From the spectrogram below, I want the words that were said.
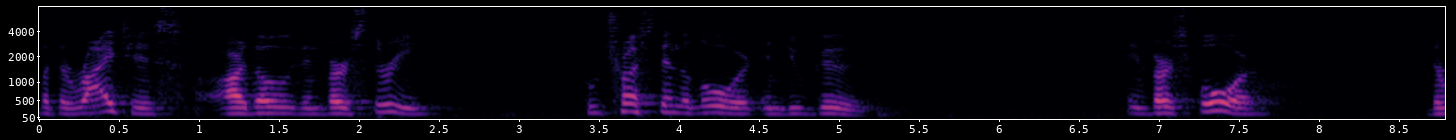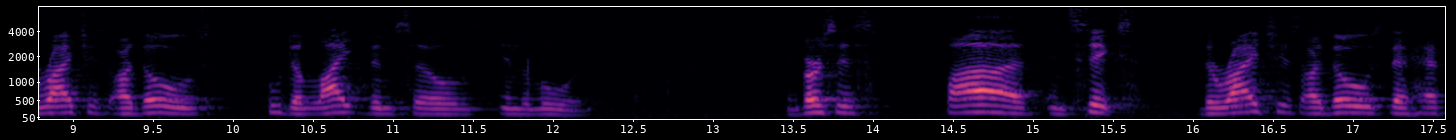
But the righteous are those in verse 3 who trust in the Lord and do good. In verse 4, the righteous are those who delight themselves in the Lord. In verses 5 and 6, the righteous are those that have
